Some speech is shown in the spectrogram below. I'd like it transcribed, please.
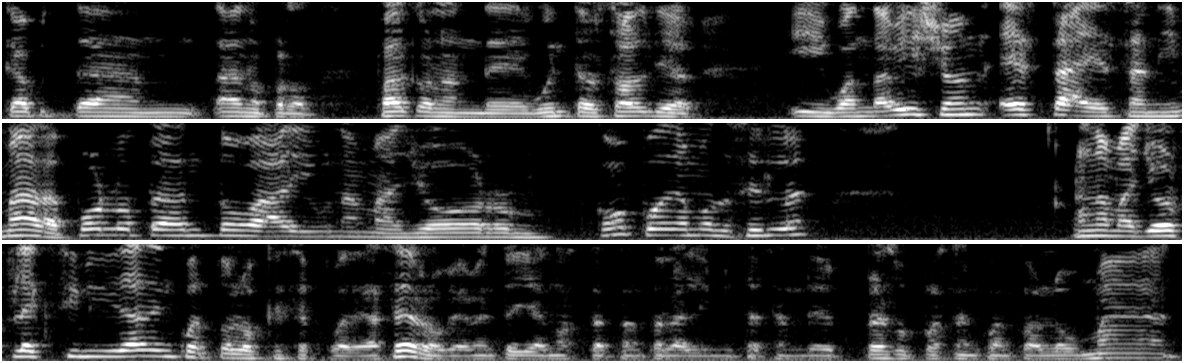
Capitán, ah no, perdón, Falcon and the Winter Soldier y WandaVision, esta es animada, por lo tanto hay una mayor, ¿cómo podríamos decirle? Una mayor flexibilidad en cuanto a lo que se puede hacer. Obviamente ya no está tanto la limitación de presupuesto en cuanto a lo humano,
